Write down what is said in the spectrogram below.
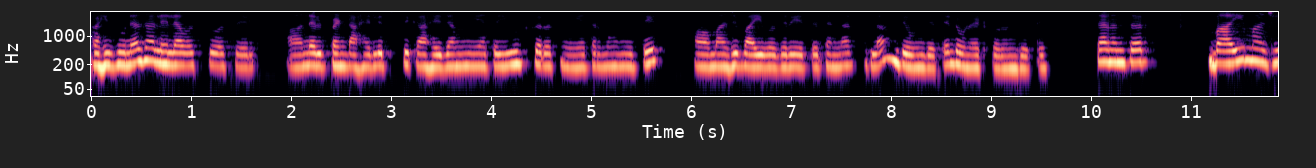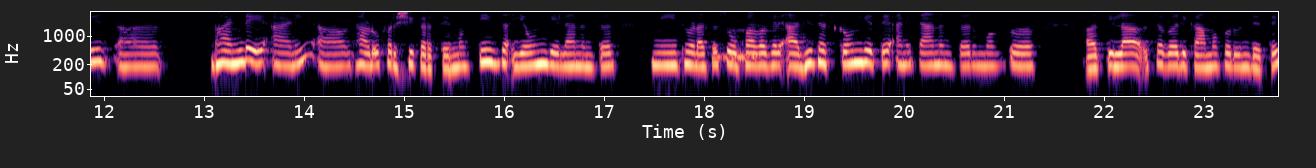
काही जुन्या झालेल्या वस्तू असेल नेलपेंट आहे लिपस्टिक आहे ज्या मी आता यूज करत नाही आहे तर मग मी ते माझी बाई वगैरे येते त्यांना तिला देऊन देते डोनेट करून घेते. त्यानंतर बाई माझी भांडे आणि झाडू फरशी करते. मग ती ज येऊन गेल्यानंतर मी थोडासा सोफा वगैरे आधी झटकवून घेते आणि त्यानंतर मग तिला सगळं रिकामं करून देते.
